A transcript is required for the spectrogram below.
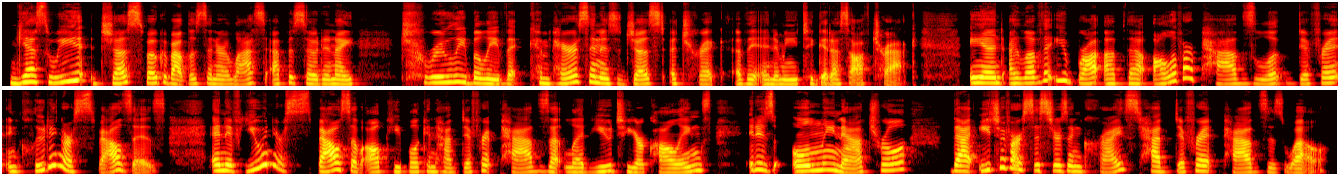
Yes, we just spoke about this in our last episode, and I truly believe that comparison is just a trick of the enemy to get us off track. And I love that you brought up that all of our paths look different, including our spouses. And if you and your spouse, of all people, can have different paths that led you to your callings, it is only natural that each of our sisters in Christ have different paths as well.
